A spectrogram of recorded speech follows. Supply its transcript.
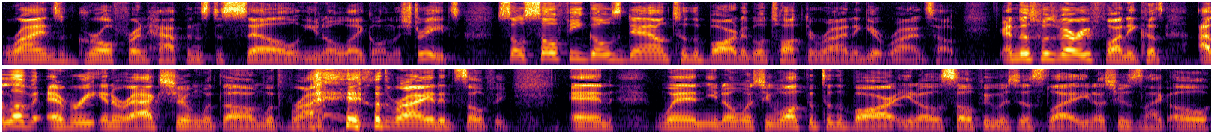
ryan's girlfriend happens to sell you know like on the streets so sophie goes down to the bar to go talk to ryan and get ryan's help and this was very funny because i love every interaction with um with ryan with ryan and sophie and when you know when she walked into the bar you know sophie was just like you know she was like oh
